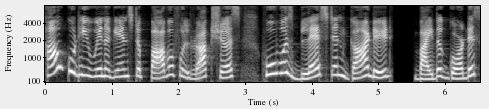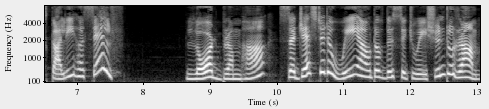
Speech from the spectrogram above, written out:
How could he win against a powerful Rakshas who was blessed and guarded by the goddess Kali herself. Lord Brahma suggested a way out of this situation to Ram.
